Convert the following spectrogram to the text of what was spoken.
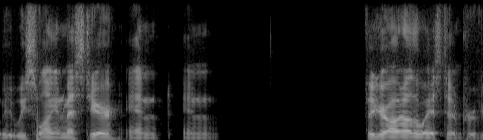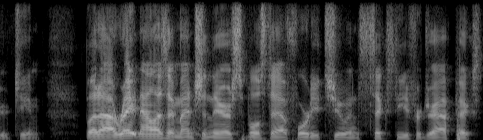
we, we swung and missed here and and figure out other ways to improve your team. But uh, right now, as I mentioned, they are supposed to have 42 and 60 for draft picks,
